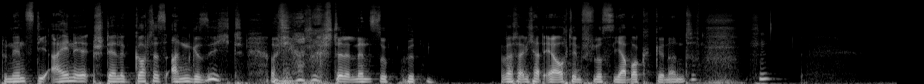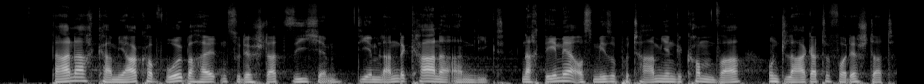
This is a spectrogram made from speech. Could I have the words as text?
Du nennst die eine Stelle Gottes Angesicht und die andere Stelle nennst du Hütten. Wahrscheinlich hat er auch den Fluss Jabok genannt. Danach kam Jakob wohlbehalten zu der Stadt Sichem, die im Lande Kanaan liegt, nachdem er aus Mesopotamien gekommen war und lagerte vor der Stadt.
